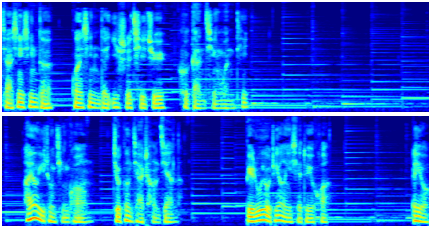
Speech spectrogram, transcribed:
假惺惺的。关心你的衣食起居和感情问题，还有一种情况就更加常见了，比如有这样一些对话：“哎呦，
